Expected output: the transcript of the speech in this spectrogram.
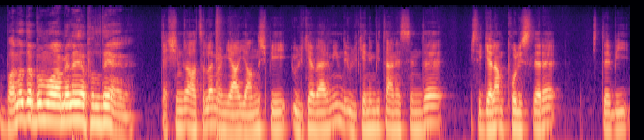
Bana da bu muamele yapıldı yani. Ya şimdi hatırlamıyorum ya yanlış bir ülke vermeyeyim de ülkenin bir tanesinde işte gelen polislere işte bir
